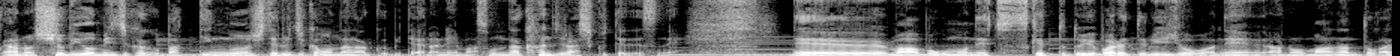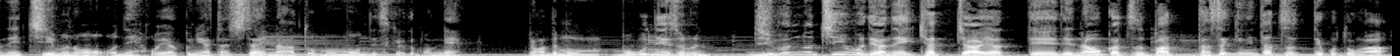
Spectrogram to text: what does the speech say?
あの、守備を短くバッティングをしてる時間を長くみたいなね、まあそんな感じらしくてですね。で、まあ僕もね、助っ人と呼ばれてる以上はね、あの、まあなんとかね、チームのね、お役には立ちたいなとも思うんですけどもね。まあでも僕ね、その自分のチームではね、キャッチャーやって、で、なおかつ打席に立つってことが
